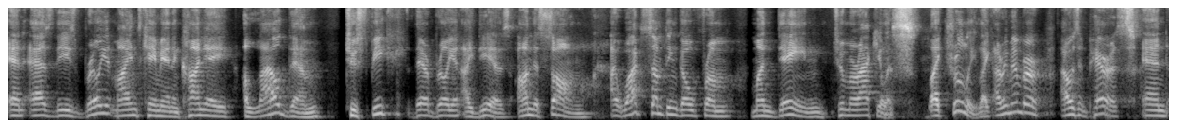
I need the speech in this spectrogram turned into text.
And as these brilliant minds came in and Kanye allowed them to speak their brilliant ideas on this song, I watched something go from mundane to miraculous. Like truly, like I remember I was in Paris and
